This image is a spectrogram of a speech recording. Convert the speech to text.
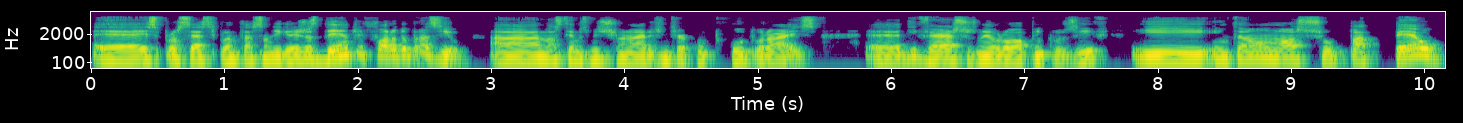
é, esse processo de plantação de igrejas dentro e fora do Brasil. Ah, nós temos missionários interculturais, é, diversos na Europa, inclusive, e então nosso papel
